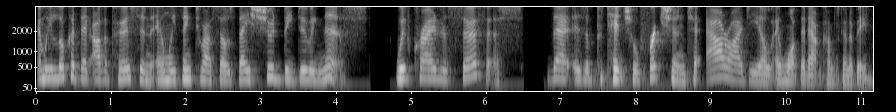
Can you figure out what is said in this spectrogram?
and we look at that other person and we think to ourselves, they should be doing this, we've created a surface that is a potential friction to our ideal and what that outcome is going to be.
